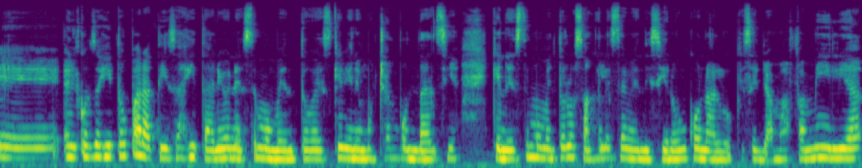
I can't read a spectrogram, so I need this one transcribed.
Eh, el consejito para ti, Sagitario, en este momento es que viene mucha abundancia, que en este momento los ángeles se bendicieron con algo que se llama familia,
